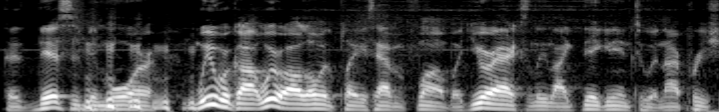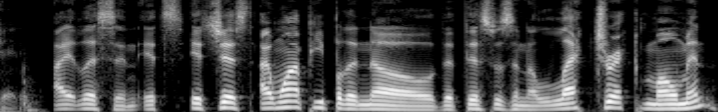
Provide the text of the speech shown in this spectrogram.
Because this has been more. we were got we were all over the place having fun, but you're actually like digging into it, and I appreciate it. I listen, it's it's just I want people to know that this was an electric moment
